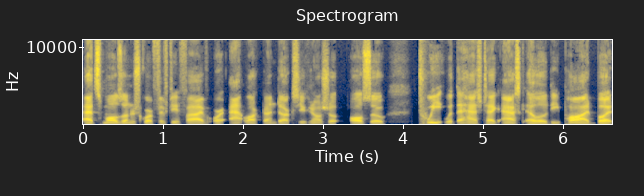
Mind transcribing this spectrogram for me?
at smalls underscore 55 or at locked on ducks. You can also also tweet with the hashtag ask LOD pod. But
